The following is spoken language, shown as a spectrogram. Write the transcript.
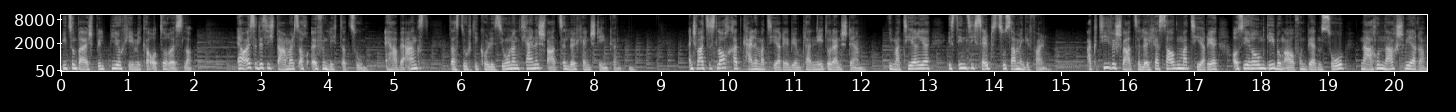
wie zum Beispiel Biochemiker Otto Rössler. Er äußerte sich damals auch öffentlich dazu. Er habe Angst, dass durch die Kollisionen kleine schwarze Löcher entstehen könnten. Ein schwarzes Loch hat keine Materie wie ein Planet oder ein Stern. Die Materie ist in sich selbst zusammengefallen. Aktive schwarze Löcher saugen Materie aus ihrer Umgebung auf und werden so nach und nach schwerer.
